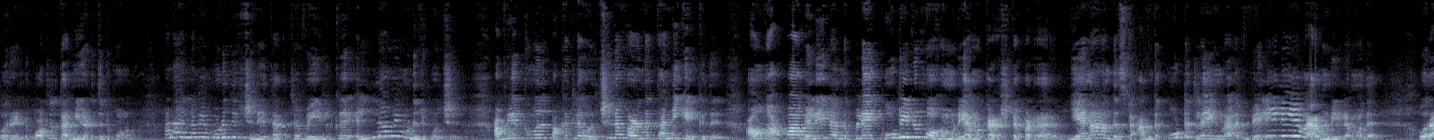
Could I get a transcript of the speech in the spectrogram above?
ஒரு ரெண்டு பாட்டில் தண்ணி எடுத்துட்டு போகணும். ஆனால் எல்லாமே முடிஞ்சிருச்சு. நேற்று வெயிலுக்கு எல்லாமே முடிஞ்சு போச்சு. அப்படி இருக்கும்போது பக்கத்தில் ஒரு சின்ன குழந்தை தண்ணி கேட்குது அவங்க அப்பா வெளியில அந்த பிள்ளையை கூட்டிட்டு போக முடியாம கஷ்டப்படுறாரு. ஏன்னா அந்த அந்த கூட்டத்தில் எங்களால் வெளியிலேயே வர முடியல முத. ஒரு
